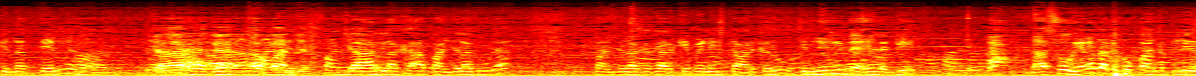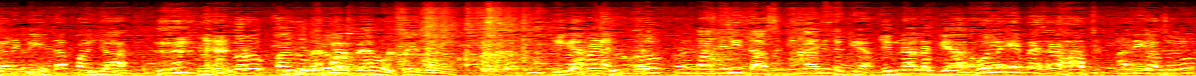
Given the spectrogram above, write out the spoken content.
ਕਿੰਨਾ? 3 ਚਾਰ ਹੋ ਗਿਆ ਆ ਪੰਜ। 4 ਲੱਖ ਆ 5 ਲੱਖ ਹੋ ਗਿਆ। 5 ਲੱਖ ਕਰਕੇ ਪੈਣੇ ਸਟਾਰਟ ਕਰੋ। ਜਿੰਨੇ ਵੀ ਪੈਸੇ ਲੱਗੇ 10 ਹੋ ਗਏ ਨਾ ਤੁਹਾਡੇ ਕੋਲ? ਪੰਜ ਪਲੇਅਰਾਂ ਨੇ ਭੇਜਤਾ 5 ਆ। ਸ਼ੁਰੂ ਕਰੋ 5 ਲੱਖ ਰੁਪਇਆ ਹੋਰ ਭੇਜ ਦਾਂਗੇ ਠੀਕ ਹੈ ਭੈਣੇ ਸ਼ੁਰੂ ਕਰੋ। 5 ਨਹੀਂ 10 ਜਿੰਨਾ ਵੀ ਲੱਗਿਆ। ਜਿੰਨਾ ਲੱਗਿਆ। ਖੁੱਲ ਕੇ ਪੈਸਾ ਹੱਥ ਮੇਰੀ ਗੱਲ ਸੁਣੋ।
